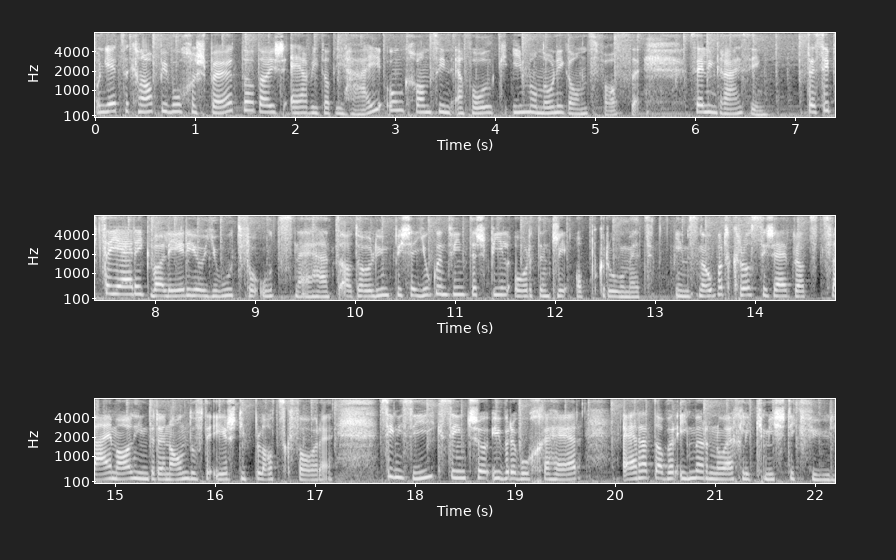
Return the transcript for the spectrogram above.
und jetzt eine knappe Woche später, da ist er wieder daheim und kann seinen Erfolg immer noch nicht ganz fassen. Selin Greising. Der 17-jährige Valerio Jud von Utzne hat an den Olympischen Jugendwinterspielen ordentlich abgeräumt. Im Snowboardcross ist er gerade zweimal hintereinander auf den ersten Platz gefahren. Seine Siege sind schon über eine Woche her. Er hat aber immer noch ein bisschen gemischte Gefühle.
